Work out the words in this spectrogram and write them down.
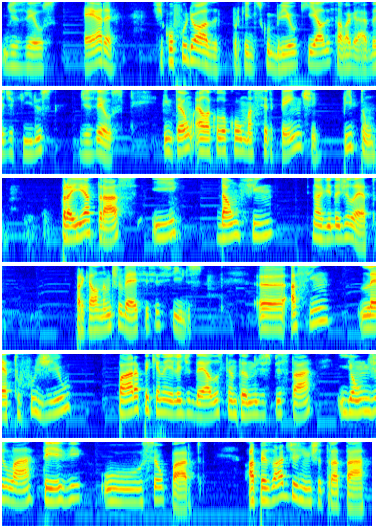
de Zeus Hera ficou furiosa, porque descobriu que ela estava grávida de filhos de Zeus. Então ela colocou uma serpente, Piton, para ir atrás e dar um fim na vida de Leto, para que ela não tivesse esses filhos. Uh, assim, Leto fugiu para a pequena ilha de Delos, tentando despistar, e onde lá teve o seu parto. Apesar de a gente tratar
